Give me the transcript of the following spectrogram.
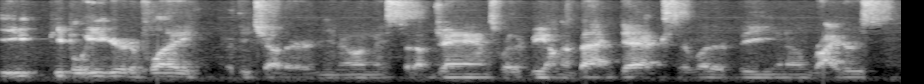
e- people eager to play with each other, you know, and they set up jams, whether it be on their back decks or whether it be you know writers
